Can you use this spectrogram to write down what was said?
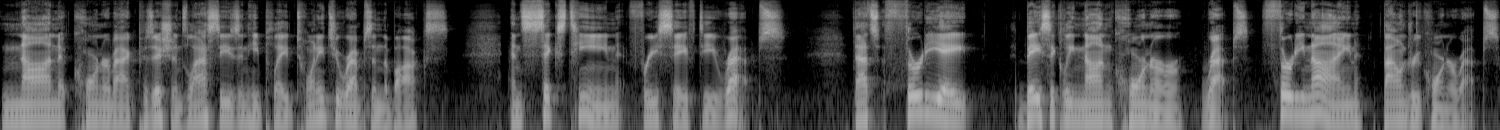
non cornerback positions, last season he played 22 reps in the box and 16 free safety reps. That's 38 basically non corner reps. 39 boundary corner reps.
